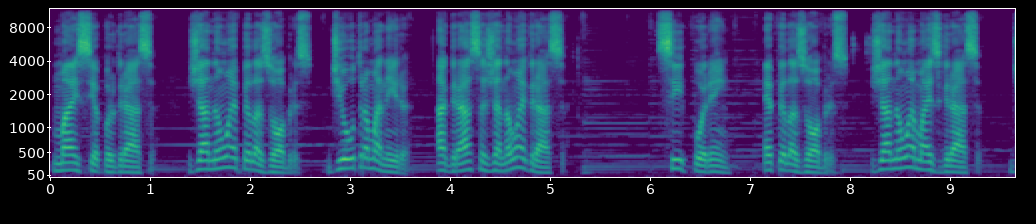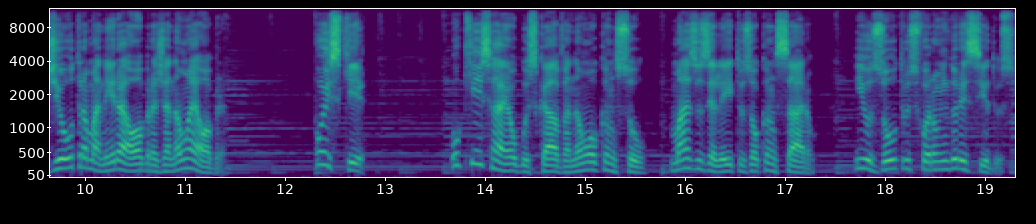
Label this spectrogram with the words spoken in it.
Mas se é por graça, já não é pelas obras, de outra maneira, a graça já não é graça. Se, porém, é pelas obras, já não é mais graça, de outra maneira a obra já não é obra. Pois que, o que Israel buscava não alcançou, mas os eleitos alcançaram, e os outros foram endurecidos.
